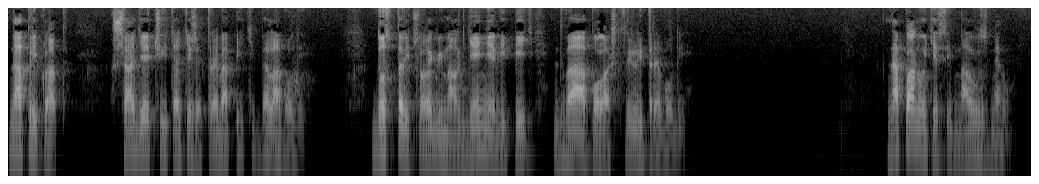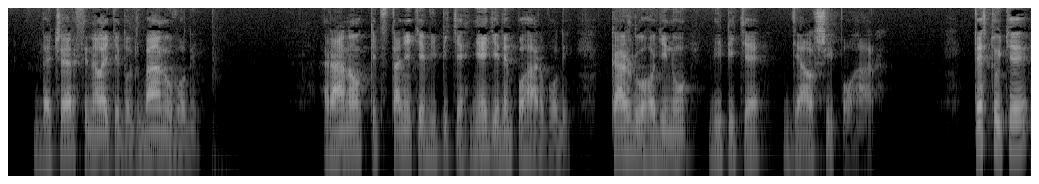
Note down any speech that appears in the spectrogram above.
Napríklad, všade čítate, že treba piť veľa vody. Dospelý človek by mal denne vypiť 2,5 až 3 litre vody. Naplánujte si malú zmenu. Večer si nalejte do čbánu vody. Ráno, keď stanete, vypite hneď jeden pohár vody. Každú hodinu vypite ďalší pohár. Testujte,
